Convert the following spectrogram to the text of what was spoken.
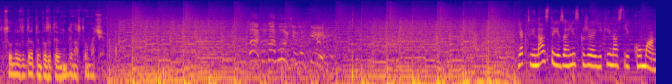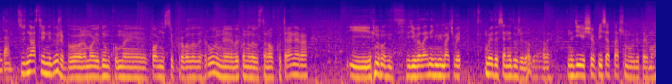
стосовно результату, він позитивний для нас в тому матчі. Як твій настрій? І Взагалі скажи, який настрій команди? Настрій не дуже, бо, на мою думку, ми повністю провалили гру, не виконали установку тренера. І ну, ювілейний мій матч видався не дуже добре, але надіюсь, що в 51-му буде перемога.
